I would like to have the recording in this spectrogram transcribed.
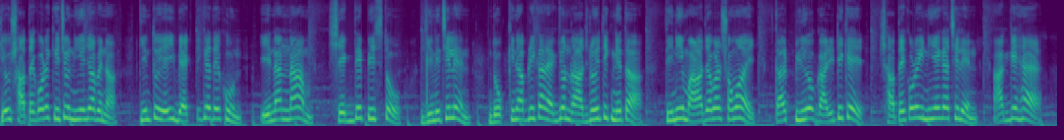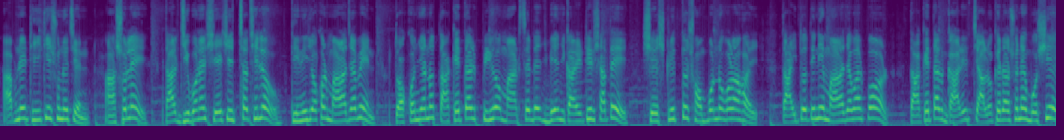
কেউ সাথে করে কিছু নিয়ে যাবে না। কিন্তু এই ব্যক্তিকে দেখুন, এনার নাম শেখদে পিস্তো। যিনি ছিলেন দক্ষিণ আফ্রিকার একজন রাজনৈতিক নেতা, তিনি মারা যাবার সময় তার প্রিয় গাড়িটিকে সাথে করেই নিয়ে গেছিলেন। আজ্ঞে হ্যাঁ আপনি ঠিকই শুনেছেন। আসলে তার জীবনের শেষ ইচ্ছা ছিল, তিনি যখন মারা যাবেন, তখন যেন তাকে তার প্রিয় মার্সেডেজ বেঞ্চ গাড়িটির সাথে শেষকৃত্য সম্পন্ন করা হয়। তাই তো তিনি মারা যাবার পর তাকে তার গাড়ির চালকের আসনে বসিয়ে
